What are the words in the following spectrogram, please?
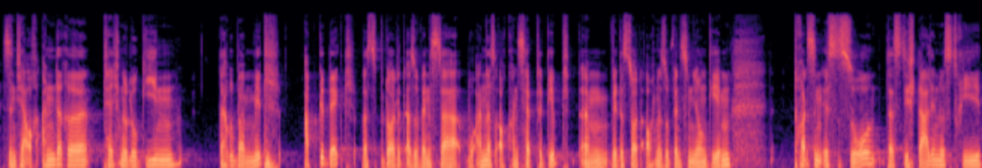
sind ja auch andere Technologien darüber mit abgedeckt. Das bedeutet also, wenn es da woanders auch Konzepte gibt, ähm, wird es dort auch eine Subventionierung geben. Trotzdem ist es so, dass die Stahlindustrie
